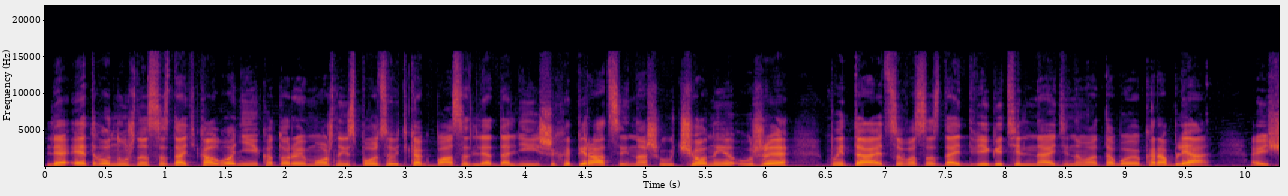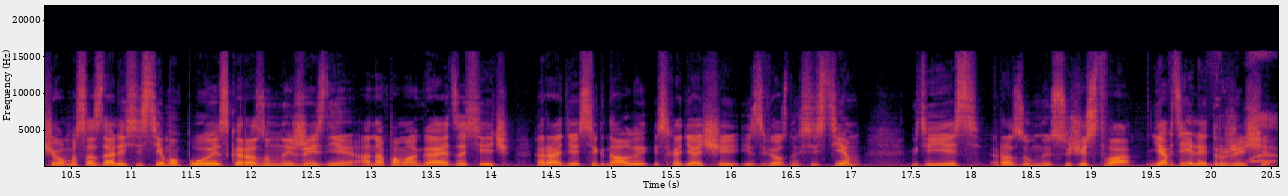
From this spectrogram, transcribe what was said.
Для этого нужно создать колонии, которые можно использовать как база для дальнейших операций. Наши ученые уже пытаются воссоздать двигатель найденного тобою корабля. А еще мы создали систему поиска разумной жизни. Она помогает засечь радиосигналы, исходящие из звездных систем, где есть разумные существа. Я в деле, дружище.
